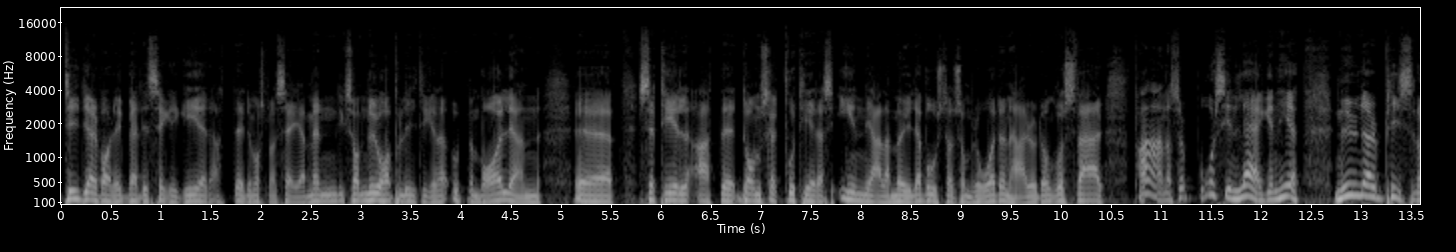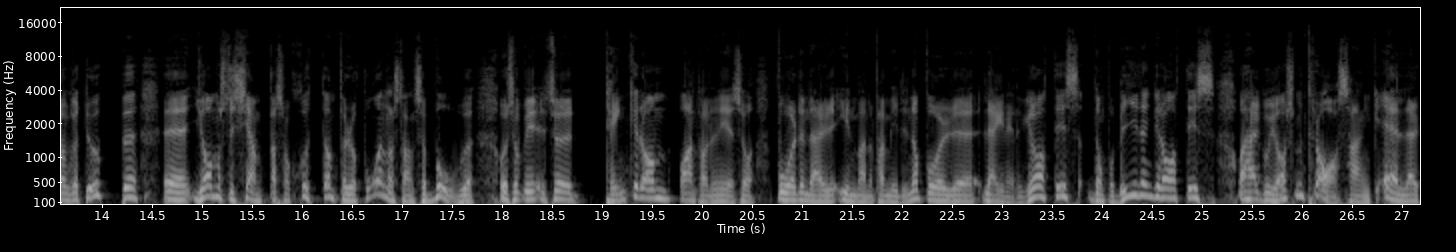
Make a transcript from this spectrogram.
tidigare varit väldigt segregerat, det måste man säga. Men liksom, nu har politikerna uppenbarligen eh, sett till att eh, de ska kvoteras in i alla möjliga bostadsområden här och de går och svär, fan alltså få sin lägenhet. Nu när priserna har gått upp, eh, jag måste kämpa som 17 för att få någonstans att bo. Och så, så tänker de, och antagligen är det så, får den där invandrarfamiljen, de får eh, lägenheten gratis, de får bilen gratis och här går jag som en trashank eller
